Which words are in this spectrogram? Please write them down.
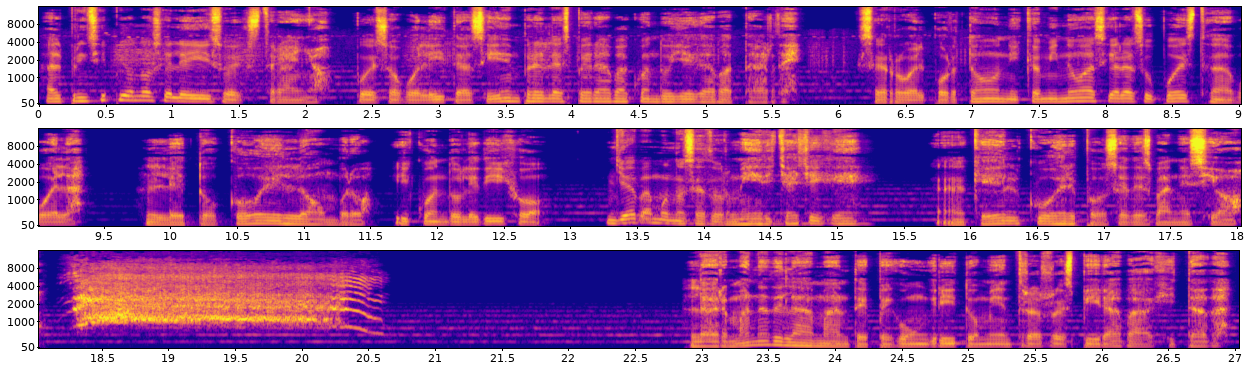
Al principio no se le hizo extraño, pues su abuelita siempre la esperaba cuando llegaba tarde. Cerró el portón y caminó hacia la supuesta abuela. Le tocó el hombro y cuando le dijo, ya vámonos a dormir, ya llegué, aquel cuerpo se desvaneció. La hermana de la amante pegó un grito mientras respiraba agitada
